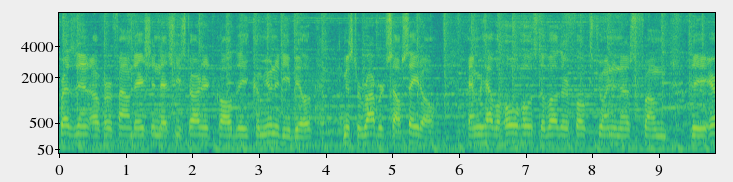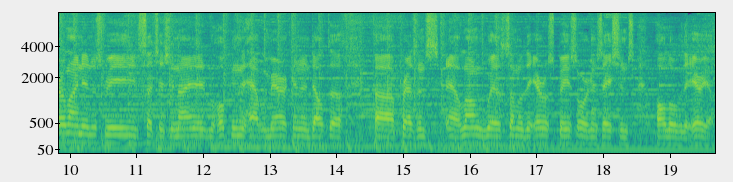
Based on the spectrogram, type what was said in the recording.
president of her foundation that she started called the Community Build, Mr. Robert Sausedo. And we have a whole host of other folks joining us from the airline industry, such as United. We're hoping to have American and Delta uh, presence along with some of the aerospace organizations all over the area.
